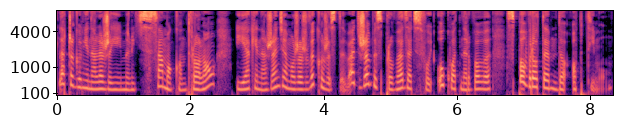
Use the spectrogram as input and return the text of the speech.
dlaczego nie należy jej mylić z samokontrolą i jakie narzędzia możesz wykorzystywać, żeby sprowadzać swój układ nerwowy z powrotem do optimum.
